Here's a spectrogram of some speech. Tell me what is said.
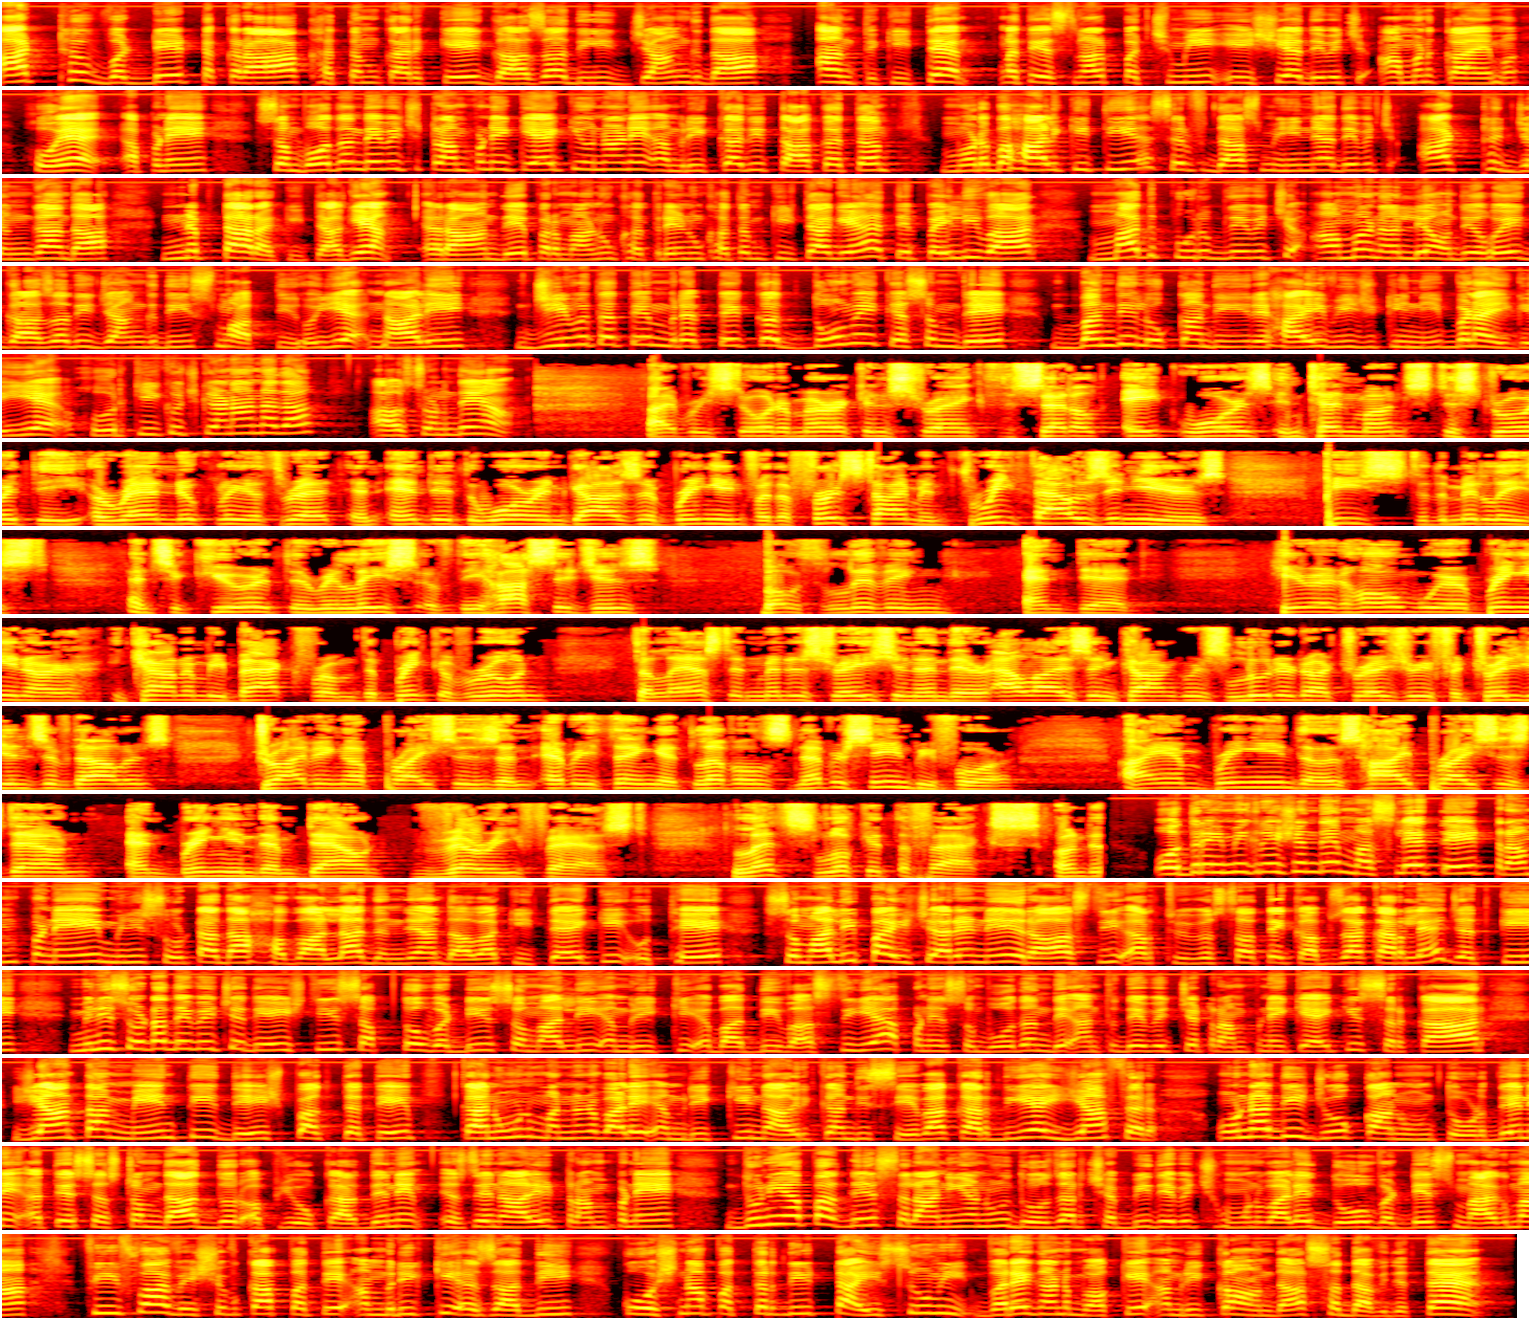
8 ਵੱਡੇ ਟਕਰਾਅ ਖਤਮ ਕਰਕੇ ਗਾਜ਼ਾ ਦੀ ਜੰਗ ਦਾ ਅੰਤ ਕੀਤਾ ਅਤੇ ਇਸ ਨਾਲ ਪੱਛਮੀ ਏਸ਼ੀਆ ਦੇ ਵਿੱਚ ਅਮਨ ਕਾਇਮ ਹੋਇਆ ਹੈ। ਆਪਣੇ ਸੰਬੋਧਨ ਦੇ ਵਿੱਚ ਟਰੰਪ ਨੇ ਕਿਹਾ ਕਿ ਉਹਨਾਂ ਨੇ ਅਮਰੀਕਾ ਦੀ ਤਾਕਤ ਮੁੜ ਬਹਾਲ ਕੀਤੀ ਹੈ। ਸਿਰਫ 10 ਮਹੀਨਿਆਂ ਦੇ ਵਿੱਚ 8 ਜੰਗਾਂ ਦਾ ਨਿਪਟਾਰਾ ਕੀਤਾ ਗਿਆ। ਇਰਾਨ ਦੇ ਪਰਮਾਣੂ ਖਤਰੇ ਨੂੰ ਖਤਮ ਕੀਤਾ ਗਿਆ ਅਤੇ ਪਹਿਲੀ ਵਾਰ ਮੱਧ ਪੂਰਬ ਦੇ ਵਿੱਚ ਅਮਨ ਲਿਆਉਂਦੇ ਹੋਏ ਗਾਜ਼ਾ ਦੀ ਜੰਗ ਦੀ ਸਮਾਪਤੀ ਹੋਈ ਹੈ। ਨਾਲ ਹੀ ਜੀਵਤ ਅਤੇ ਮ੍ਰਿਤਕ ਦੋਵੇਂ ਕਿਸਮ ਦੇ ਬੰਦੀ ਲੋਕਾਂ ਦੀ ਰਿਹਾਈ ਵੀ ਯਕੀਨੀ ਬਣਾਈ ਗਈ ਹੈ। ਹੋਰ ਕੀ ਕੁਝ ਕਹਿਣਾ ਉਹਨਾਂ ਦਾ? ਆਓ ਸੁਣਦੇ ਹਾਂ। I've restored American strength, settled eight wars in 10 months, destroyed the Iran nuclear threat, and ended the war in Gaza, bringing for the first time in 3,000 years peace to the Middle East and secured the release of the hostages, both living and dead. Here at home, we're bringing our economy back from the brink of ruin. The last administration and their allies in Congress looted our treasury for trillions of dollars, driving up prices and everything at levels never seen before. I am bringing those high prices down and bringing them down very fast. Let's look at the facts. Under ਉਧਰ immigration ਦੇ ਮਸਲੇ ਤੇ Trump ਨੇ Minnesota ਦਾ ਹਵਾਲਾ ਦਿੰਦਿਆਂ ਦਾਅਵਾ ਕੀਤਾ ਹੈ ਕਿ ਉੱਥੇ ਸੋਮਾਲੀ ਭਾਈਚਾਰੇ ਨੇ ਰਾਜ ਦੀ ਅਰਥ ਵਿਵਸਥਾ ਤੇ ਕਬਜ਼ਾ ਕਰ ਲਿਆ ਜਦਕਿ ਮਿਨੀਸੋਟਾ ਦੇ ਵਿੱਚ ਦੇਸ਼ ਦੀ ਸਭ ਤੋਂ ਵੱਡੀ ਸੋਮਾਲੀ ਅਮਰੀਕੀ ਆਬਾਦੀ ਵਸਦੀ ਹੈ। ਆਪਣੇ ਸੰਬੋਧਨ ਦੇ ਅੰਤ ਦੇ ਵਿੱਚ ਟਰੰਪ ਨੇ ਕਿਹਾ ਕਿ ਸਰਕਾਰ ਜਾਂ ਤਾਂ ਮਿਹਨਤੀ ਦੇਸ਼ ਭਗਤ ਅਤੇ ਕਾਨੂੰਨ ਮੰਨਣ ਵਾਲੇ ਅਮਰੀਕੀ ਨਾਗਰਿਕਾਂ ਦੀ ਸੇਵਾ ਕਰਦੀ ਹੈ ਜਾਂ ਫਿਰ ਉਹਨਾਂ ਦੀ ਜੋ ਕਾਨੂੰਨ ਤੋੜਦੇ ਨੇ ਅਤੇ ਸਿਸਟਮ ਦਾ ਦੁਰਉਪਯੋਗ ਕਰਦੇ ਨੇ। ਇਸ ਦੇ ਨਾਲ ਹੀ ਟਰੰਪ ਨੇ ਦੁਨੀਆ ਭਰ ਦੇ ਸੈਲਾਨੀਆਂ ਨੂੰ 2026 ਦੇ ਵਿੱਚ ਹੋਣ ਵਾਲੇ ਦੋ ਵੱਡੇ ਸਮਾਗਮਾਂ ਫੀਫਾ ਵਿਸ਼ਵ ਕੱਪ ਅਤੇ ਅਮਰੀਕੀ ਆਜ਼ਾਦੀ ਘੋਸ਼ਣਾ ਪੱਤਰ ਦੀ 250ਵੀਂ ਵਰ੍ਹੇਗੰਢ ਮੌਕੇ ਅਮਰੀਕਾ ਆਉਣ ਦਾ ਸੱਦਾ ਵੀ ਦਿੱਤਾ ਹੈ।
